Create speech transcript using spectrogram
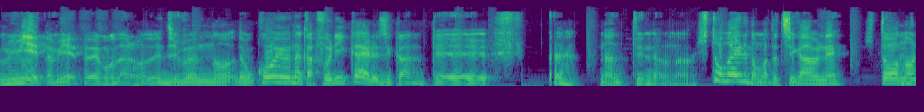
見えた見えた、でもなるほどね。自分の、でもこういうなんか振り返る時間って、なんて言うんだろうな。人がいるとまた違うね。人の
